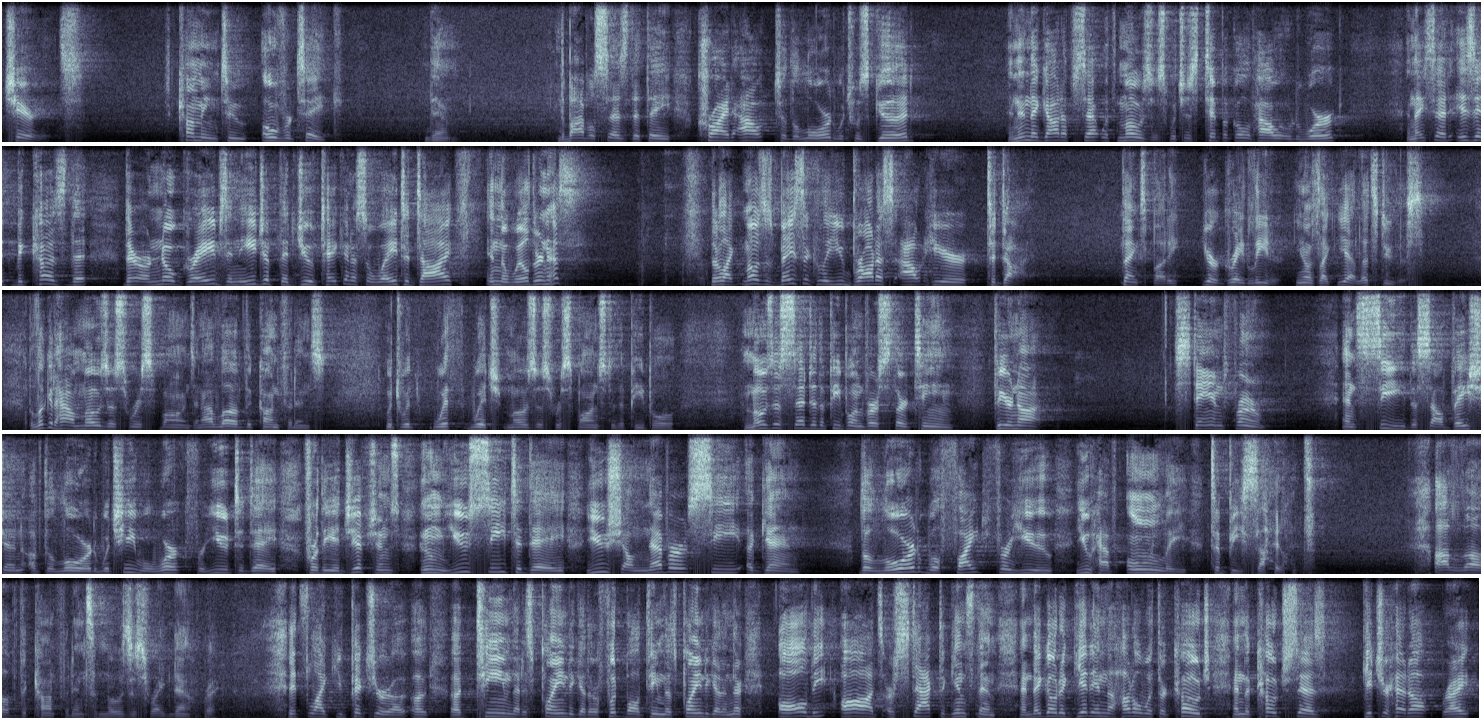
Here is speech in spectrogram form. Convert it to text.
chariots coming to overtake them. The Bible says that they cried out to the Lord, which was good. And then they got upset with Moses, which is typical of how it would work. And they said, Is it because that there are no graves in Egypt that you have taken us away to die in the wilderness? They're like, Moses, basically, you brought us out here to die. Thanks, buddy. You're a great leader. You know, it's like, yeah, let's do this. But look at how Moses responds. And I love the confidence with, with, with which Moses responds to the people. Moses said to the people in verse 13, Fear not, stand firm and see the salvation of the Lord, which he will work for you today. For the Egyptians whom you see today, you shall never see again. The Lord will fight for you. You have only to be silent. I love the confidence of Moses right now, right? It's like you picture a, a, a, team that is playing together, a football team that's playing together, and all the odds are stacked against them. And they go to get in the huddle with their coach, and the coach says, Get your head up, right?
